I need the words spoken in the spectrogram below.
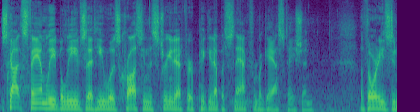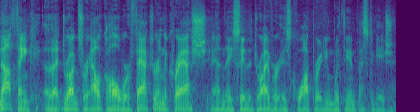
Scott's family believes that he was crossing the street after picking up a snack from a gas station. Authorities do not think uh, that drugs or alcohol were a factor in the crash, and they say the driver is cooperating with the investigation.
